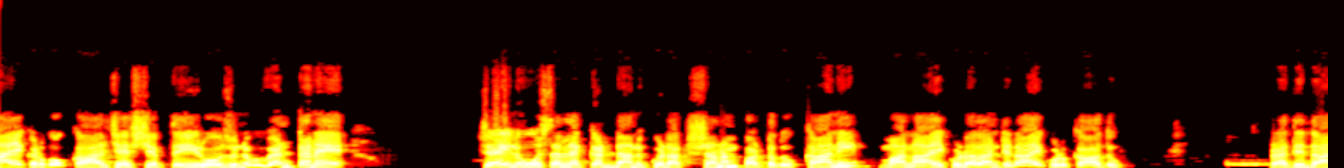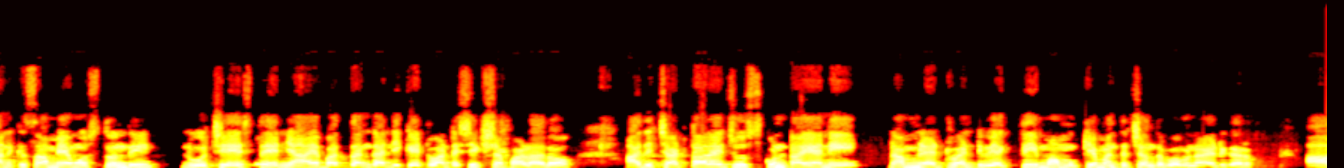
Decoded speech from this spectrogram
నాయకుడికి ఒక కాల్ చేసి చెప్తే ఈ రోజు నువ్వు వెంటనే జైలు ఊసలు ఎక్కడానికి కూడా క్షణం పట్టదు. కానీ మా నాయకుడు అలాంటి నాయకుడు కాదు. ప్రతి దానికి సమయం వస్తుంది. నువ్వు చేస్తే న్యాయబద్ధంగా నీకు ఎటువంటి శిక్ష పడాలో అది చట్టాలే చూసుకుంటాయని నమ్మినటువంటి వ్యక్తి మా ముఖ్యమంత్రి చంద్రబాబు నాయుడు గారు. ఆ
